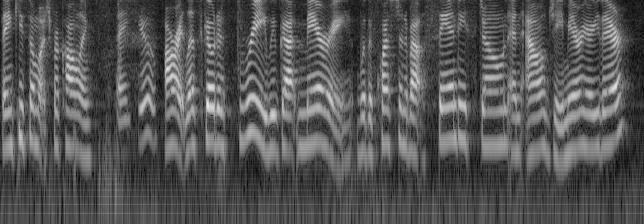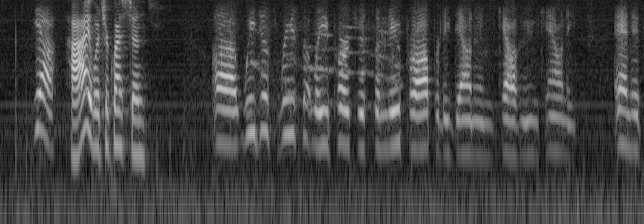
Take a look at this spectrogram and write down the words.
Thank you so much for calling. thank you. All right, let's go to three. We've got Mary with a question about sandy stone and algae. Mary, are you there? Yeah, Hi, what's your question? Uh, we just recently purchased some new property down in Calhoun County, and it's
